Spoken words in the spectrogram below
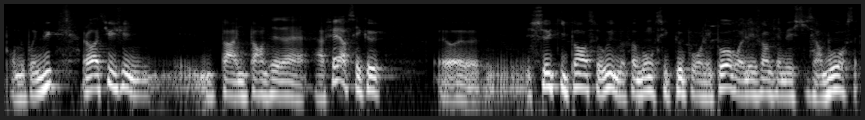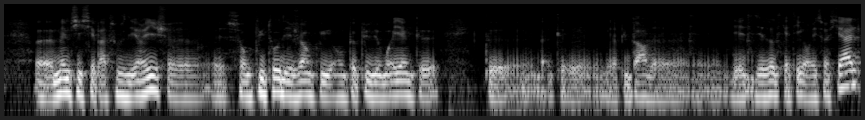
premier point de vue. Alors là-dessus, j'ai une, une, parenthèse à, faire, c'est que ceux qui pensent, oui, mais enfin bon, c'est que pour les pauvres, les gens qui investissent en bourse, même si ce pas tous des riches, sont plutôt des gens qui ont un peu plus de moyens que, que, la plupart des, autres catégories sociales.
